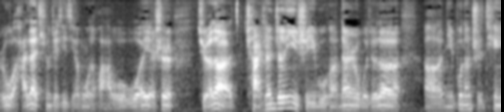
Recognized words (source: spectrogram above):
如果还在听这期节目的话，我我也是觉得产生争议是一部分，但是我觉得呃，你不能只听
